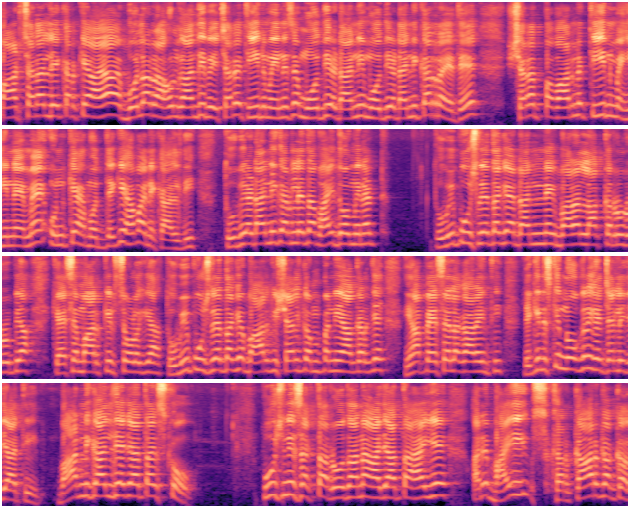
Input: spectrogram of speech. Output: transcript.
पाठशाला लेकर के आया, बोला, राहुल गांधी बेचारे, तीन महीने से मोदी अडानी मोदी अडानी कर रहे थे। शरद पवार ने तीन महीने में उनके मुद्दे की हवा निकाल दी। तू भी अडानी कर लेता भाई दो मिनट। तू भी पूछ लेता कि अडानी ने बारह लाख करोड़ रुपया कैसे मार्केट से उड़ गया। तू भी पूछ लेता कि बाहर की शेल कंपनी आकर के यहाँ पैसे लगा रही थी। लेकिन इसकी नौकरी चली जाती? बाहर निकाल दिया जाता इसको। पूछ नहीं सकता, रोज़ाना आ जाता है ये। अरे भाई, सरकार का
